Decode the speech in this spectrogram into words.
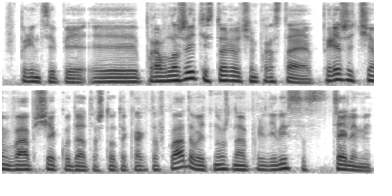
в принципе. Про вложить история очень простая. Прежде чем вообще куда-то что-то как-то вкладывать, нужно определиться с целями.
